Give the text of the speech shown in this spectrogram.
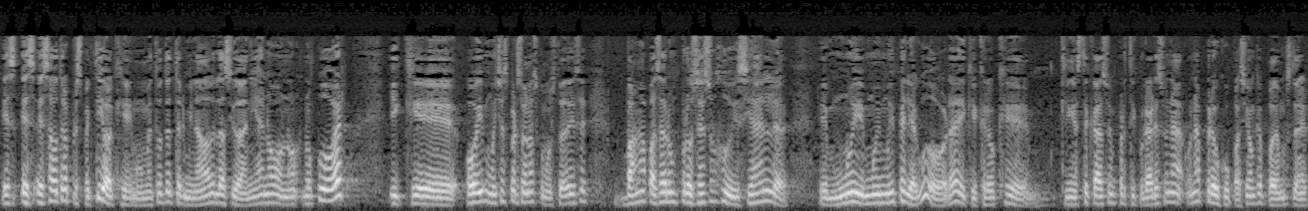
esa otra perspectiva que en momentos determinados la ciudadanía no, no, no pudo ver y que hoy muchas personas, como usted dice, van a pasar un proceso judicial eh, muy, muy, muy peliagudo, ¿verdad? Y que creo que, que en este caso en particular es una, una preocupación que podemos tener.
